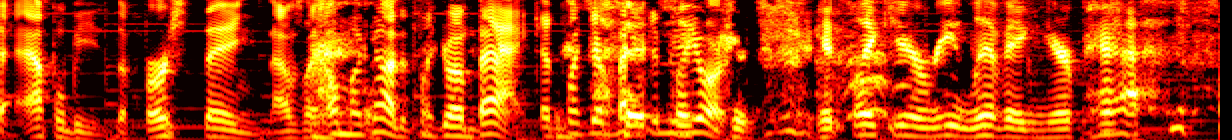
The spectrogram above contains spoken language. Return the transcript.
the applebee's the first thing and i was like oh my god it's like going back it's like going back to It's new like york it's like you're reliving your past.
